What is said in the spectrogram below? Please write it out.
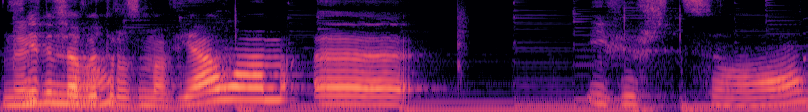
Z No jednym nawet rozmawiałam e, i wiesz co?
